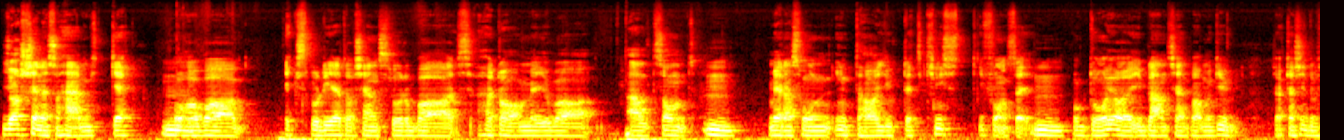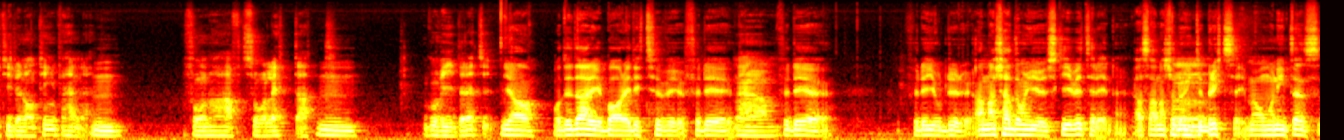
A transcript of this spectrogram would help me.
Jag känner så här mycket Mm. och har bara exploderat av känslor och bara hört av mig och bara allt sånt. Mm. Medan hon inte har gjort ett knyst ifrån sig. Mm. Och då har jag ibland känt bara, men gud, jag kanske inte betyder någonting för henne. Mm. För hon har haft så lätt att Mm. gå vidare typ. Ja, och det där är ju bara i ditt huvud för det, Ja. för det, för det gjorde du. Annars hade hon ju skrivit till dig nu. Alltså annars hade hon Mm. inte brytt sig. Men om hon inte ens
